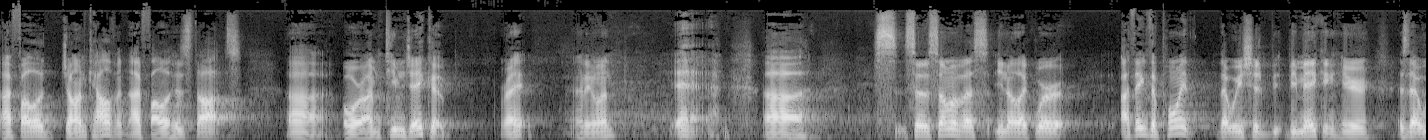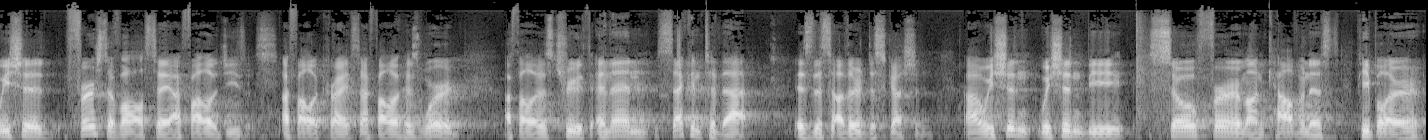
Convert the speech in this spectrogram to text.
I follow John Calvin. I follow his thoughts. Uh, or I'm Team Jacob, right? Anyone? Yeah. Uh, so some of us, you know, like we're, I think the point that we should be- making here is that we should, first of all, say, I follow Jesus. I follow Christ. I follow his word. I follow his truth. And then, second to that, is this other discussion. Uh, we, shouldn't, we shouldn't be so firm on Calvinist. People are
